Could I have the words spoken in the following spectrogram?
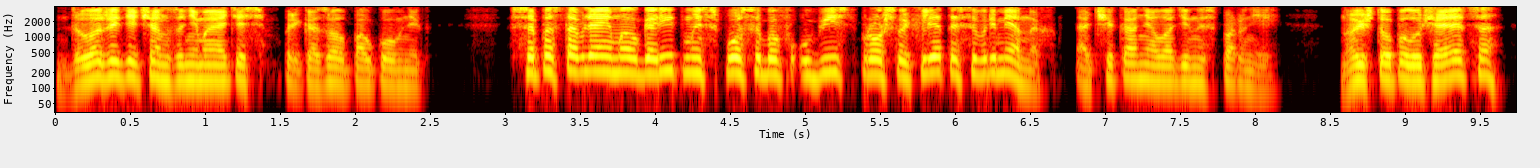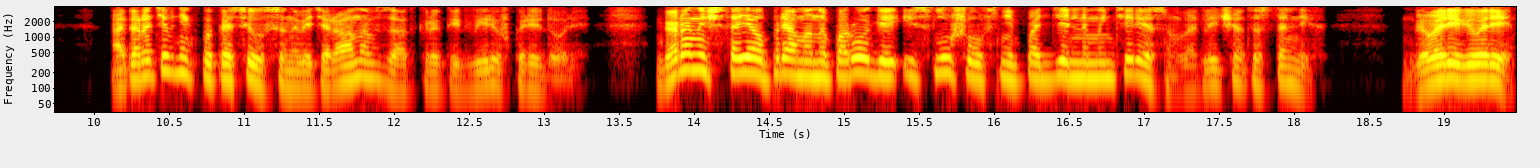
«Доложите, чем занимаетесь», — приказал полковник. «Сопоставляем алгоритмы способов убийств прошлых лет и современных», — отчеканил один из парней. «Ну и что получается?» Оперативник покосился на ветеранов за открытой дверью в коридоре. Горыныч стоял прямо на пороге и слушал с неподдельным интересом, в отличие от остальных. «Говори, говори,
